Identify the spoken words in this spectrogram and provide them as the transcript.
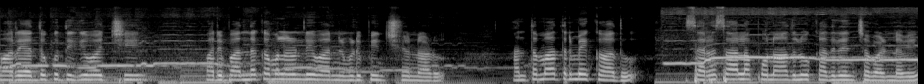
వారి ఎద్దకు దిగి వచ్చి వారి బంధకముల నుండి వారిని విడిపించి ఉన్నాడు. అంత మాత్రమే కాదు సరసాల పునాదులు కదిలించబడినవి.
